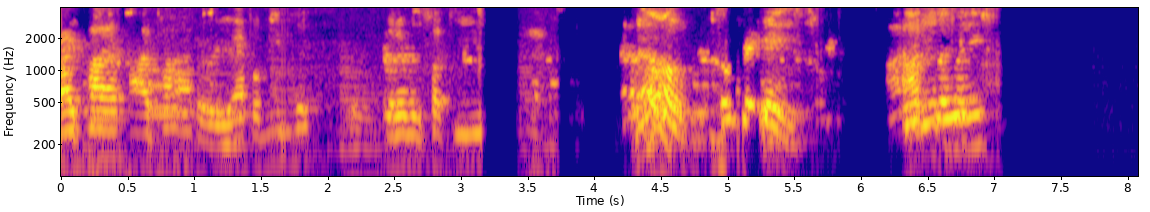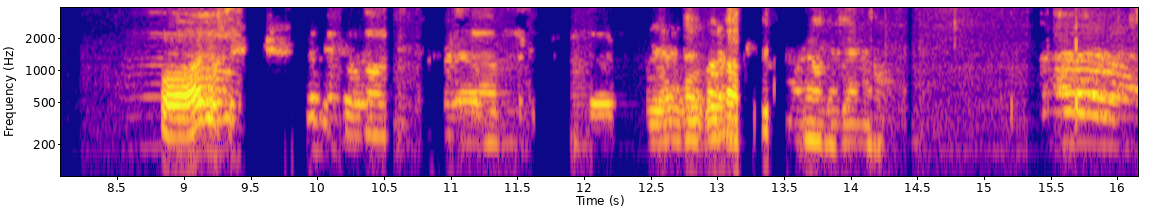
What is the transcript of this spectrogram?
iPod, iPod, or your Apple Music, or whatever the fuck you use. No. Rage. Audioslave. First album. Uh, what about in general? Uh,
